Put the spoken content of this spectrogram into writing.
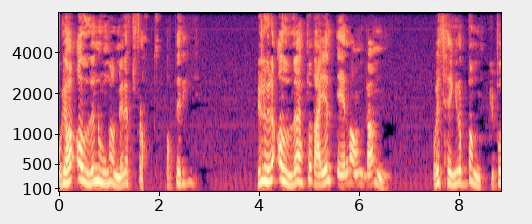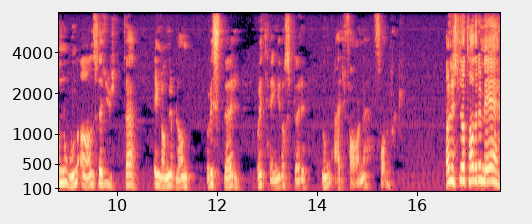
Og vi har alle noen ganger et flatt batteri. Vi lurer alle på veien en eller annen gang og vi trenger å banke på noen annens rute en gang iblant. Og vi spør, og vi trenger å spørre noen erfarne folk. Jeg har lyst til å ta dere med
